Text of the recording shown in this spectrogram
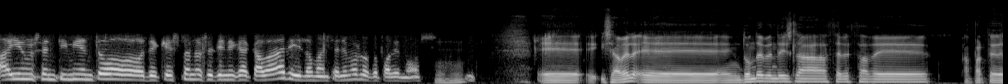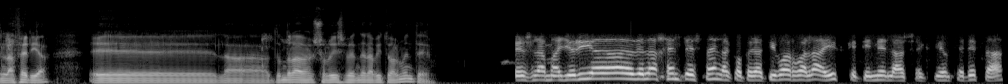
hay un sentimiento de que esto no se tiene que acabar y lo mantenemos lo que podemos. Eh, Isabel, eh, ¿en dónde vendéis la cereza de, aparte de en la feria, eh, la, ¿dónde la soléis vender habitualmente? Pues la mayoría de la gente está en la cooperativa Arbalife, que tiene la sección cereza,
